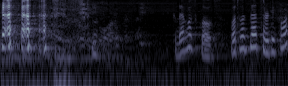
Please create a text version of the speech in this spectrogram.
that was close. What was that, 34?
